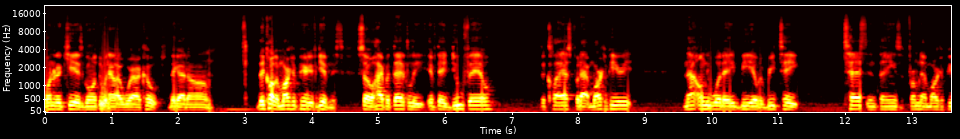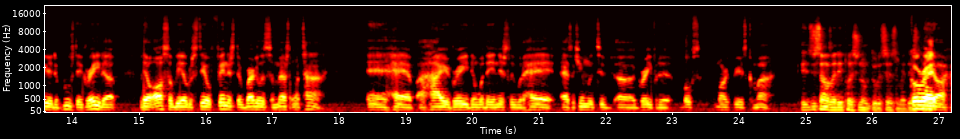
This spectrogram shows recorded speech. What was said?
one of the kids going through it now at where I coach. They got um they call it market period forgiveness. So hypothetically, if they do fail the class for that market period, not only will they be able to retake tests and things from that market period to boost their grade up, but they'll also be able to still finish the regular semester on time and have a higher grade than what they initially would have had as a cumulative uh, grade for the both market periods combined. It just sounds like they're pushing them through the system at this Correct. They point. are.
